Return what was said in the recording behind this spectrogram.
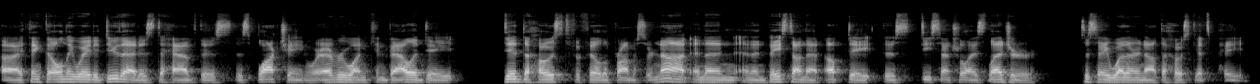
uh, I think the only way to do that is to have this this blockchain where everyone can validate did the host fulfill the promise or not, and then and then based on that update this decentralized ledger to say whether or not the host gets paid.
